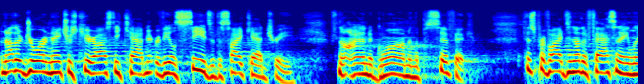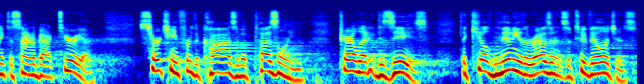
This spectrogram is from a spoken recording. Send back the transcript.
Another drawer in Nature's Curiosity cabinet reveals seeds of the cycad tree from the island of Guam in the Pacific. This provides another fascinating link to cyanobacteria, searching for the cause of a puzzling paralytic disease that killed many of the residents of two villages.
